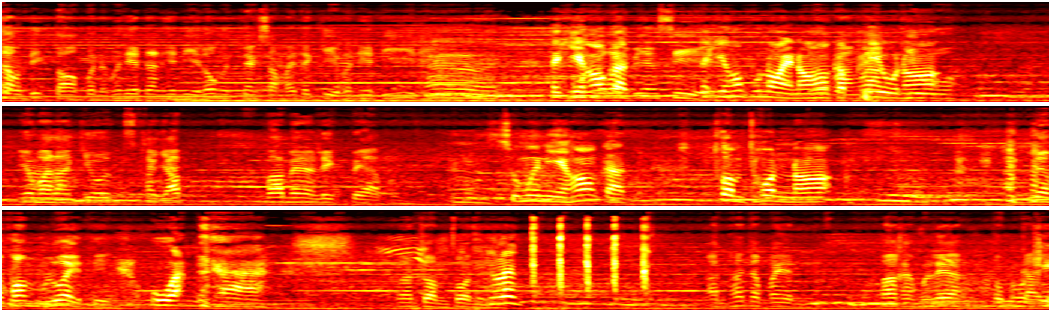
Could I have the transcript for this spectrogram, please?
ช่องติ๊กต็อกเพิ่นในประเทศนั้นเฮ็ดดีลงเป็นแตงสมัยตะกี้เพิ่นเฮ็ดดีดีเออตะกี้เขาแบบเป็นจังซี่ตะกี้เขาผู้หน่อยเนาะเขากับพริ้วเนาะเดี๋ยวมาลางคิวขยับว่าแม่นเล็กแปบอืมซุมือนี้ห้องกับท่วมท้นเนาะเรื่องความรวยติอ้วนค่ะมันจอมทนก็เลยอันถ้าจะเป็นมากันมื้อแรงต้มโอไก่เค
